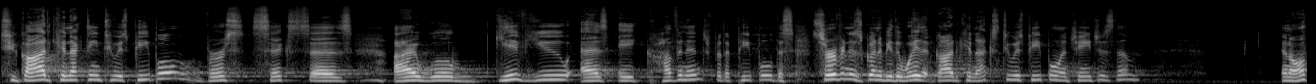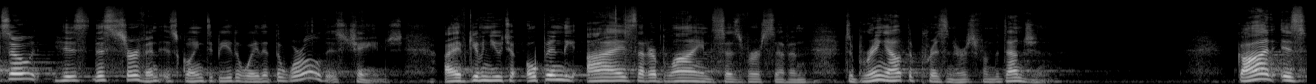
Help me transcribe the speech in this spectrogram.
to God connecting to his people. Verse 6 says, I will give you as a covenant for the people. This servant is going to be the way that God connects to his people and changes them. And also, his, this servant is going to be the way that the world is changed. I have given you to open the eyes that are blind, says verse 7, to bring out the prisoners from the dungeon. God is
